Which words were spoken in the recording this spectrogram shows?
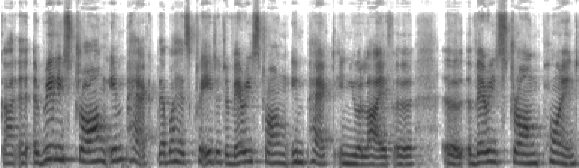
God, a, a, really strong impact that has created a very strong impact in your life, a, a, a very strong point.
